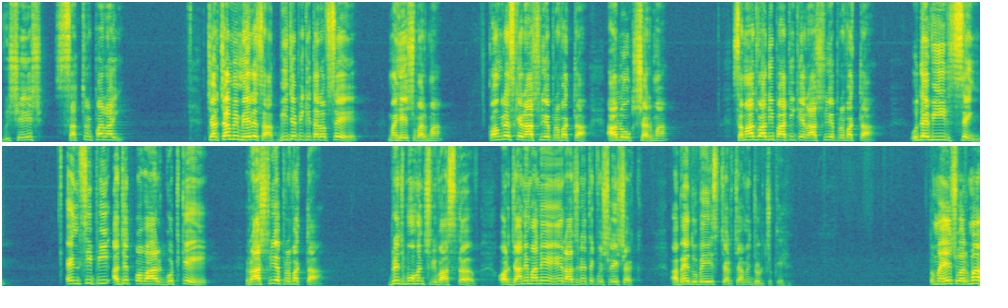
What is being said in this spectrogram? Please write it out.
विशेष सत्र पर आई। चर्चा में मेरे साथ बीजेपी की तरफ़ से महेश वर्मा, कांग्रेस के राष्ट्रीय प्रवक्ता आलोक शर्मा, समाजवादी पार्टी के राष्ट्रीय प्रवक्ता उदयवीर सिंह एनसीपी अजित पवार गुट के राष्ट्रीय प्रवक्ता ब्रिजमोहन श्रीवास्तव और जाने माने राजनीतिक विश्लेषक अभय दुबे इस चर्चा में जुड़ चुके हैं। तो महेश वर्मा,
